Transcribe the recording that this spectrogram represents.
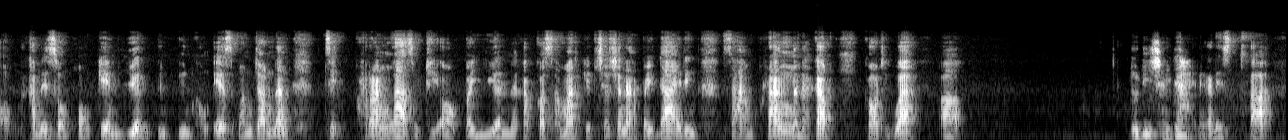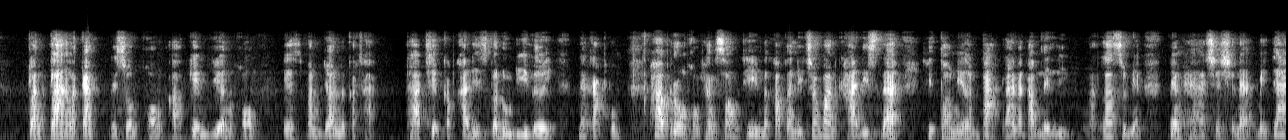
2นะครับในส่วนของเกมเยือนอื่น ๆ ของเอสปันยอนนั้น 7 ครั้งล่าสุดที่ออกไปเยือนนะครับก็สามารถเก็บชัยชนะไปได้ถึง 3 ครั้งนะครับ ก็ถือว่าดูดีใช้ได้นะครับในกลางๆแล้วกันในส่วนของอเกมเยือนของเอสปันยอนนะครับถ้าเทียบกับคาร์ดิสก็ดูดีเลยนะครับผมภาพรวมของทั้ง 2 ทีมนะครับตอนนี้เจ้าบ้านคาร์ดิสนะที่ตอนนี้ลำบากแล้วนะครับในลีกนัดล่าสุดเนี่ยยังหาชัยชนะไม่ได้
